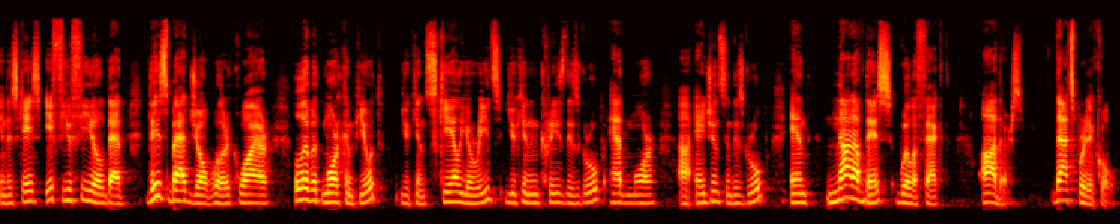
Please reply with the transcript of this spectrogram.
In this case, if you feel that this bad job will require a little bit more compute, you can scale your reads, you can increase this group, add more uh, agents in this group, and none of this will affect others. That's pretty cool.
